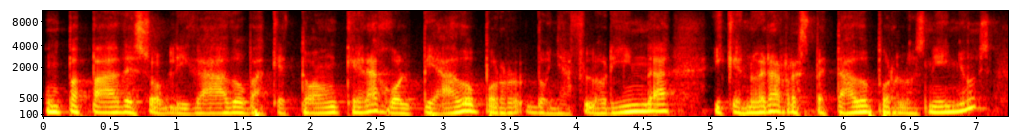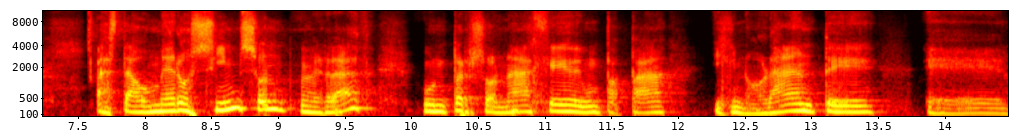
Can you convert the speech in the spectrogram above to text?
un papá desobligado, baquetón, que era golpeado por doña Florinda y que no era respetado por los niños, hasta Homero Simpson, ¿verdad? Un personaje de un papá ignorante, eh,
